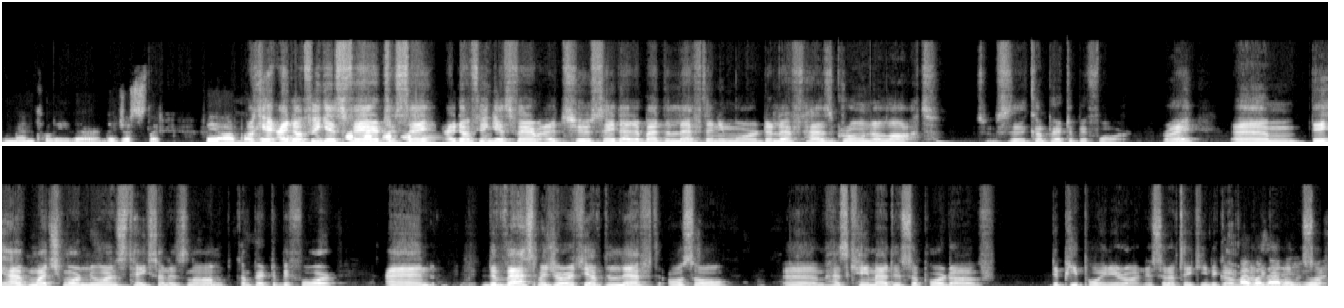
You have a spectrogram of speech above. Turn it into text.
mentally. There. They're just like they are. Okay, I don't think it's fair to say. I don't think it's fair to say that about the left anymore. The left has grown a lot compared to before, right? Um, they have much more nuanced takes on Islam compared to before, and the vast majority of the left also um, has came out in support of the people in Iran instead of taking the government. I was at a side.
